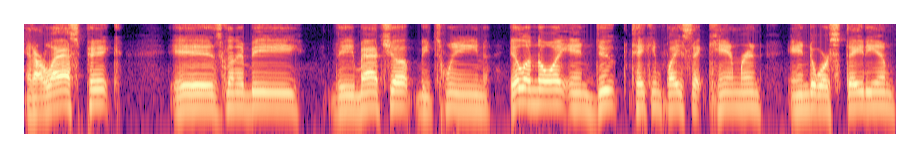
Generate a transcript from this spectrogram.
And our last pick is going to be the matchup between Illinois and Duke taking place at Cameron Indoor Stadium.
